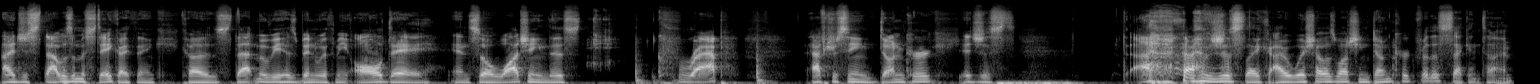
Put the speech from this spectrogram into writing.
I just that was a mistake I think because that movie has been with me all day, and so watching this crap after seeing Dunkirk, it just I, I was just like, I wish I was watching Dunkirk for the second time.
